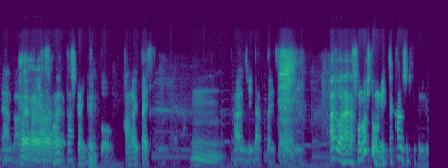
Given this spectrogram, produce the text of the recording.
なんか、はいはいはいはい。や、それ確かにちょっと考えたいっすね、みたいうん。な感じになったりするし、あとはなんかその人もめっちゃ感謝してくれる、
